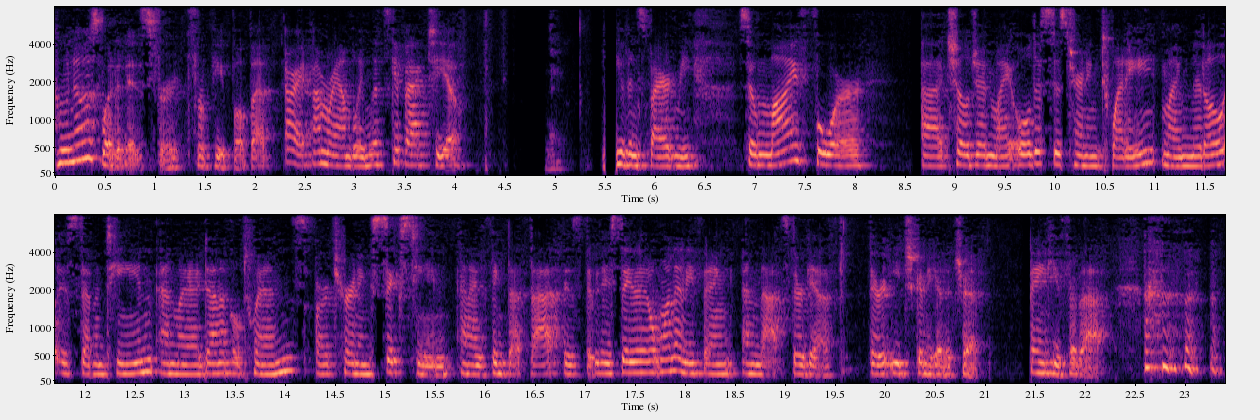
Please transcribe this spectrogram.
who knows what it is for for people but all right i'm rambling. Let's get back to you. You've inspired me. So my four uh, children my oldest is turning 20 my middle is 17 and my identical twins are turning 16 and i think that that is they say they don't want anything and that's their gift. They're each going to get a trip. Thank you for that.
